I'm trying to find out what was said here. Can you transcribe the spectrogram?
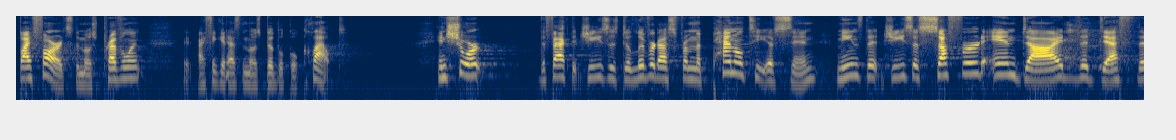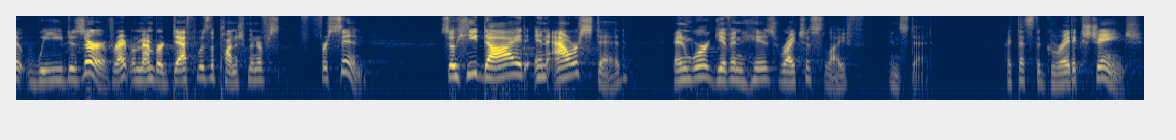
by far it's the most prevalent. I think it has the most biblical clout. In short, the fact that Jesus delivered us from the penalty of sin means that Jesus suffered and died the death that we deserve, right? Remember, death was the punishment of, for sin. So he died in our stead, and we're given his righteous life instead. Right? That's the great exchange.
